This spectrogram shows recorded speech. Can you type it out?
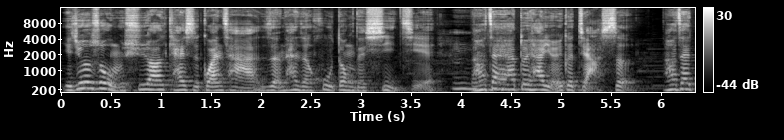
也就是说，我们需要开始观察人和人互动的细节，嗯然后再他对他有一个假设，然后再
